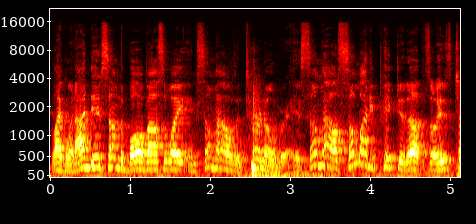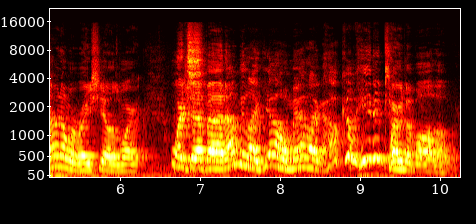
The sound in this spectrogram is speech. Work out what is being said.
like when I did something, the ball bounced away, and somehow it was a turnover, and somehow somebody picked it up, so his turnover ratios weren't weren't that bad. I'd be like, yo, man, like how come he didn't turn the ball over?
